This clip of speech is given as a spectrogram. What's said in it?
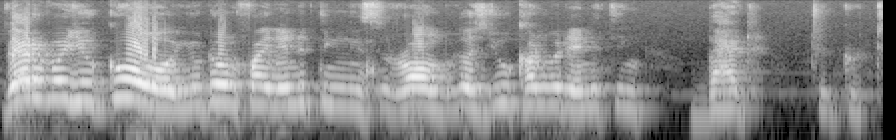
wherever you go, you don't find anything is wrong because you convert anything bad to good.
